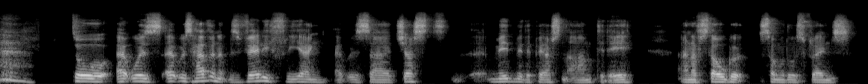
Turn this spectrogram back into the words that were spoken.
so it was it was heaven. It was very freeing. It was uh, just it made me the person I am today, and I've still got some of those friends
